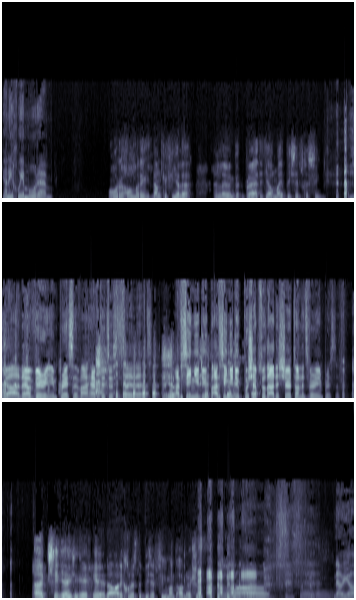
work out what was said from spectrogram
Jannie, goeiemôre. Môre Almarie, dankie vir julle inleiding. Brad, het jy al my biceps gesien? Yeah, they are very impressive. I have to just say that. I've seen you do I've seen you do push-ups without a shirt on. It's very impressive. Ek sien jy gee daar die grootste biceps vir iemand anders. nou ja,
